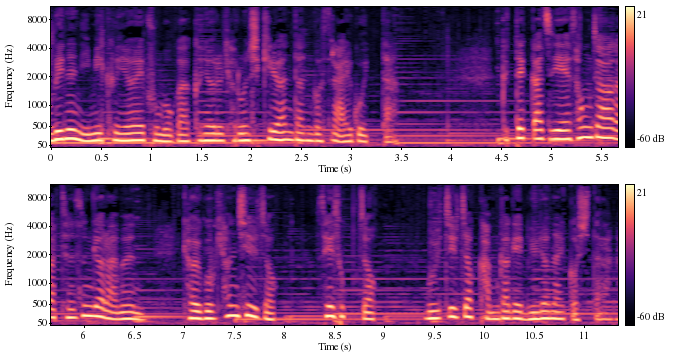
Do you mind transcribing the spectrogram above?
우리는 이미 그녀의 부모가 그녀를 결혼시키려 한다는 것을 알고 있다. 그때까지의 성자와 같은 순결함은 결국 현실적, 세속적, 물질적 감각에 밀려날 것이다.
